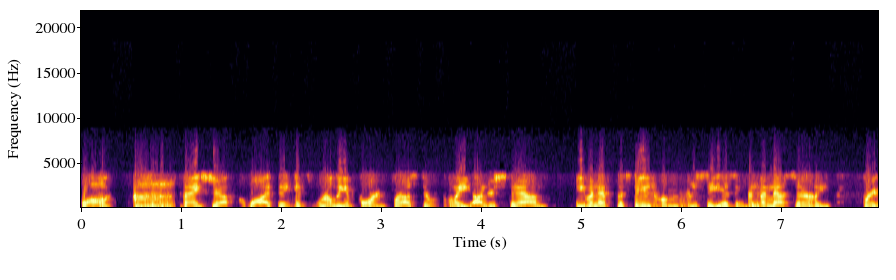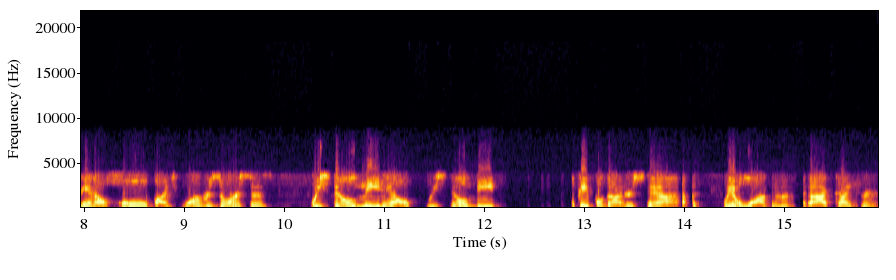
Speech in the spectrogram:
Well, thanks, Jeff. Well, I think it's really important for us to really understand, even if the state of emergency isn't going to necessarily bring in a whole bunch more resources, we still need help. We still need people to understand we don't want them in the back country.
